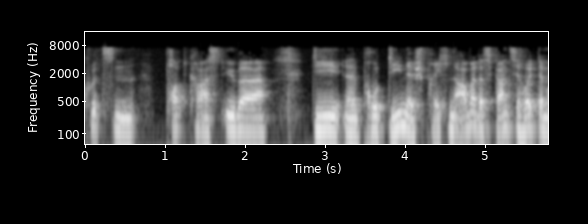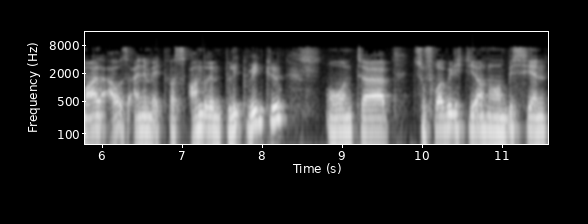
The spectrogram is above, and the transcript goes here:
kurzen Podcast über die äh, Proteine sprechen, aber das Ganze heute mal aus einem etwas anderen Blickwinkel. Und äh, zuvor will ich dir auch noch ein bisschen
